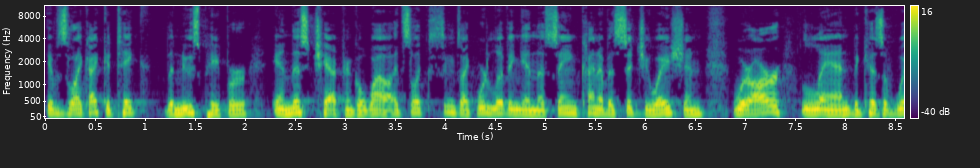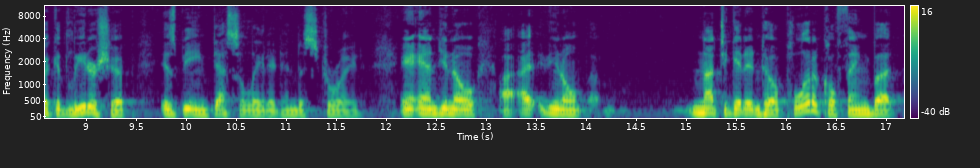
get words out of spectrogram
it was like I could take the newspaper in this chapter and go, wow, it's like seems like we're living in the same kind of a situation where our land, because of wicked leadership, is being desolated and destroyed. And, and you know, I, you know, not to get into a political thing, but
